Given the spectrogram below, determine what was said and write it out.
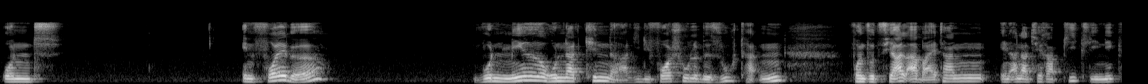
Und in Folge wurden mehrere hundert Kinder, die die Vorschule besucht hatten, von Sozialarbeitern in einer Therapieklinik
